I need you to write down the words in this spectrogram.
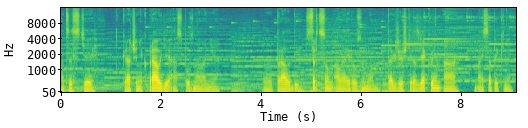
na ceste kráčania k pravde a spoznávania pravdy srdcom, ale aj rozumom. Takže ešte raz ďakujem a maj sa pekne.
